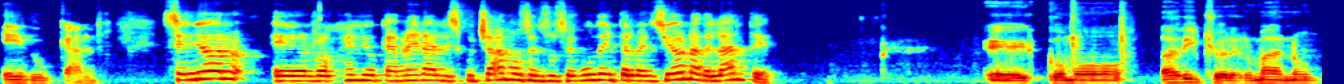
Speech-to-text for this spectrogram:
educando. Señor eh, Rogelio Cabrera, le escuchamos en su segunda intervención. Adelante. Eh, como ha dicho el hermano,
